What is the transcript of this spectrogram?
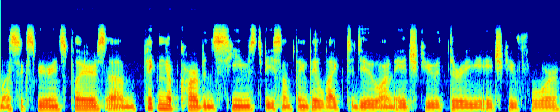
less experienced players. Um, picking up carbon seems to be something they like to do on HQ3, HQ4.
